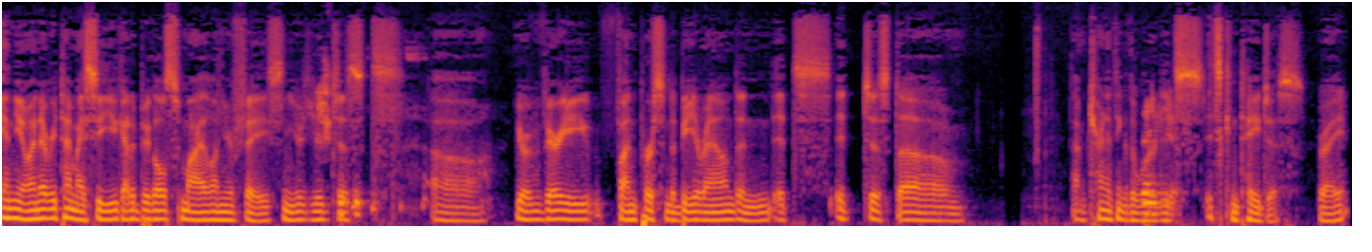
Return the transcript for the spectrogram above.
and you know, and every time I see you, you got a big old smile on your face, and you're you're just uh, you're a very fun person to be around, and it's it just. Uh, I'm trying to think of the word. It's it's contagious, right?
